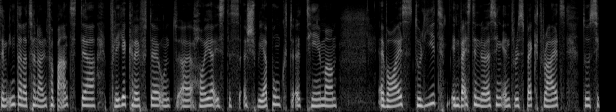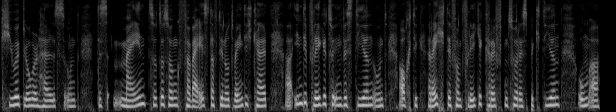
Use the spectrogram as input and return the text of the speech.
dem internationalen Verband der Pflegekräfte. Und äh, heuer ist das Schwerpunktthema a voice to lead, invest in nursing and respect rights to secure global health. Und das meint sozusagen, verweist auf die Notwendigkeit, äh, in die Pflege zu investieren und auch die Rechte von Pflegekräften zu respektieren, um eine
